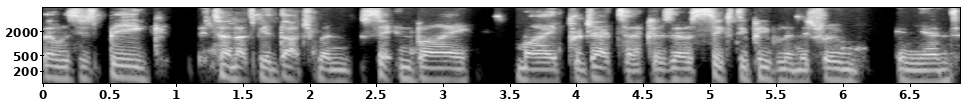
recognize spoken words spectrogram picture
there was this big it turned out to be a Dutchman sitting by my projector because there were 60 people in this room in the end.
